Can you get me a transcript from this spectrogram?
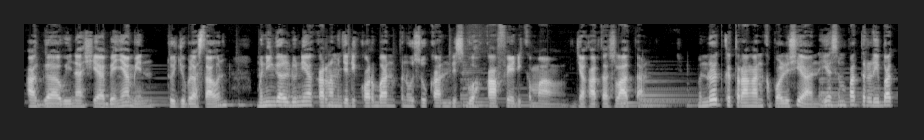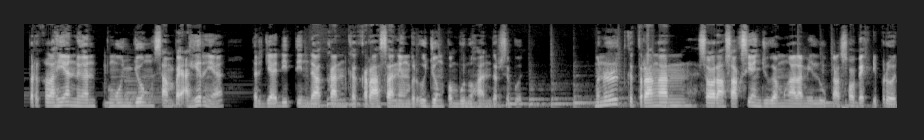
Aga Winasya Benyamin, 17 tahun, meninggal dunia karena menjadi korban penusukan di sebuah kafe di Kemang, Jakarta Selatan. Menurut keterangan kepolisian, ia sempat terlibat perkelahian dengan pengunjung sampai akhirnya terjadi tindakan kekerasan yang berujung pembunuhan tersebut. Menurut keterangan seorang saksi yang juga mengalami luka sobek di perut,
